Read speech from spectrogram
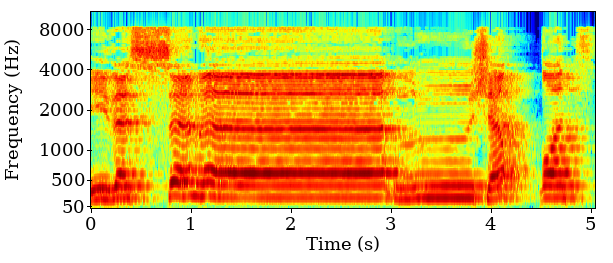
إذا السماء انشقت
